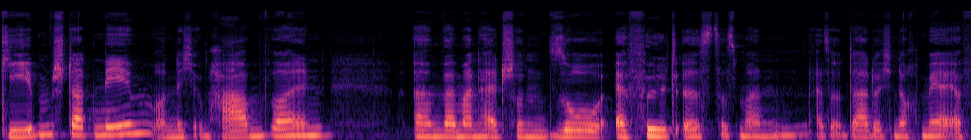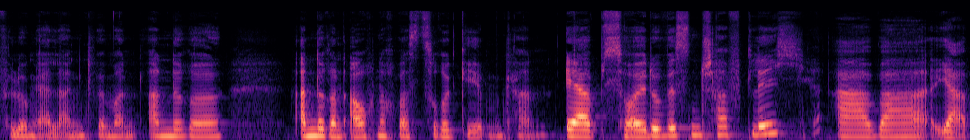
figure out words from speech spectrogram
geben statt nehmen und nicht um haben wollen, ähm, weil man halt schon so erfüllt ist, dass man also dadurch noch mehr Erfüllung erlangt, wenn man andere anderen auch noch was zurückgeben kann. Eher pseudowissenschaftlich, aber ja,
